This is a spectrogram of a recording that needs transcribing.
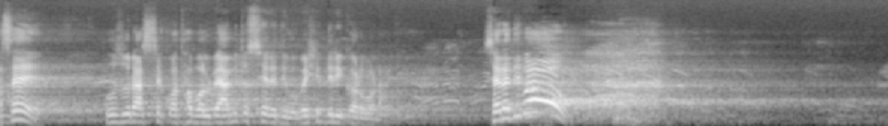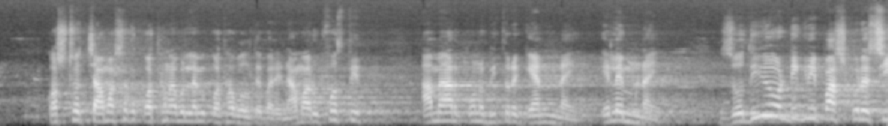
আছে? হুজুর আসছে, কথা বলবে, আমি তো ছেড়ে দিব, বেশি দেরি করব না। ছেড়ে দিব? কষ্ট হচ্ছে, আমার সাথে কথা না বললে আমি কথা বলতে পারি না। আমার উপস্থিত, আমার কোনো ভিতরে জ্ঞান নাই, এলেম নাই। যদিও ডিগ্রি পাস করেছি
